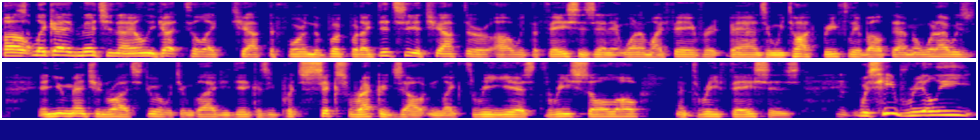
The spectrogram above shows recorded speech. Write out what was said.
so, like I had mentioned, I only got to like chapter four in the book, but I did see a chapter uh, with the Faces in it, one of my favorite bands, and we talked briefly about them. And what I was, and you mentioned Rod Stewart, which I'm glad you did because he put six records out in like three years, three solo and three faces. Mm-hmm. Was he really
